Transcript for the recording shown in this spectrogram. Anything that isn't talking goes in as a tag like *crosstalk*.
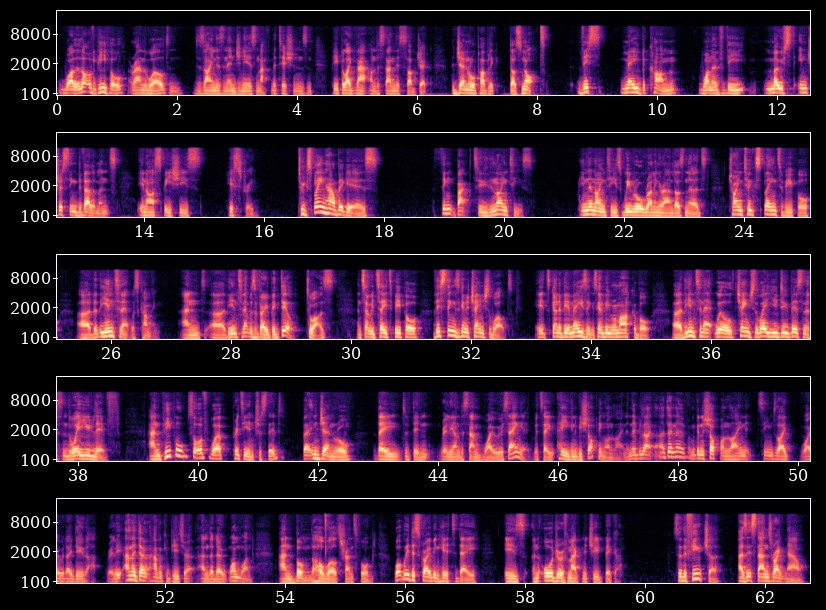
while a lot of people around the world, and designers and engineers and mathematicians and people like that understand this subject, the general public does not. This may become one of the most interesting developments in our species history. To explain how big it is, think back to the 90s. In the 90s, we were all running around, as nerds, trying to explain to people uh, that the internet was coming. And uh, the internet was a very big deal to us. And so we'd say to people, this thing's going to change the world. It's going to be amazing. It's going to be remarkable. Uh, the internet will change the way you do business and the way you live. And people sort of were pretty interested, but in general, they didn't really understand why we were saying it. We'd say, hey, you're going to be shopping online. And they'd be like, I don't know if I'm going to shop online. It seems like, why would I do that, really? And I don't have a computer and I don't want one. And boom, the whole world's transformed. What we're describing here today is an order of magnitude bigger. So the future, as it stands right now,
